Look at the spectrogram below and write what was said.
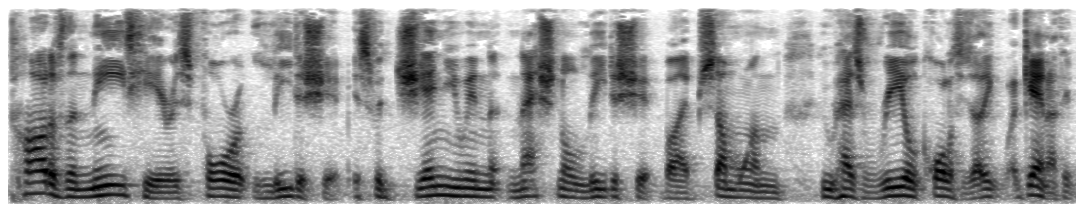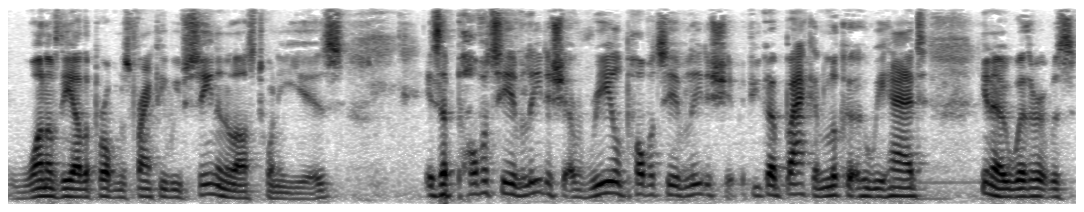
part of the need here is for leadership, is for genuine national leadership by someone who has real qualities. I think, again, I think one of the other problems, frankly, we've seen in the last 20 years is a poverty of leadership, a real poverty of leadership. If you go back and look at who we had, you know, whether it was,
